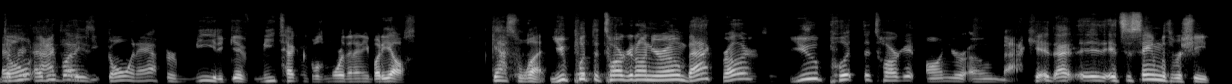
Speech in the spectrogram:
don't like everybody's you- going after me to give me technicals more than anybody else. Guess what? You put the target on your own back, brother. You put the target on your own back. It- that- it- It's the same with Rasheed.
